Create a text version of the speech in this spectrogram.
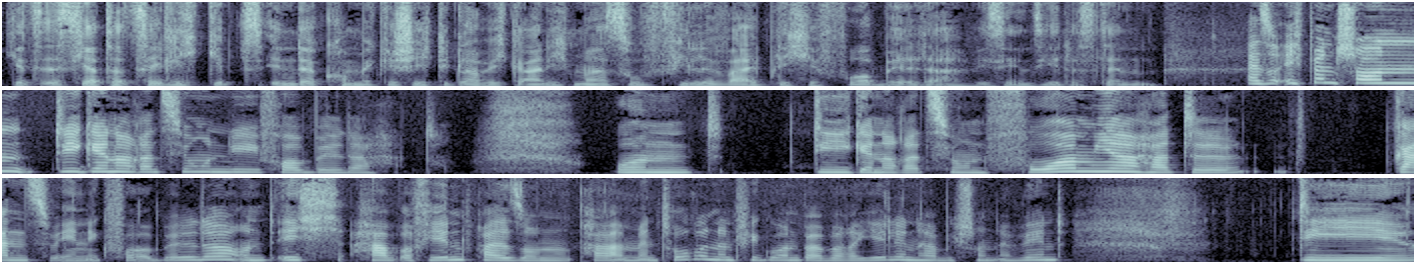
Jetzt ist ja tatsächlich, gibt es in der Comicgeschichte, glaube ich, gar nicht mal so viele weibliche Vorbilder. Wie sehen Sie das denn? Also ich bin schon die Generation, die Vorbilder hat. Und die Generation vor mir hatte ganz wenig Vorbilder. Und ich habe auf jeden Fall so ein paar Mentorinnenfiguren, Barbara Jelin habe ich schon erwähnt, die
